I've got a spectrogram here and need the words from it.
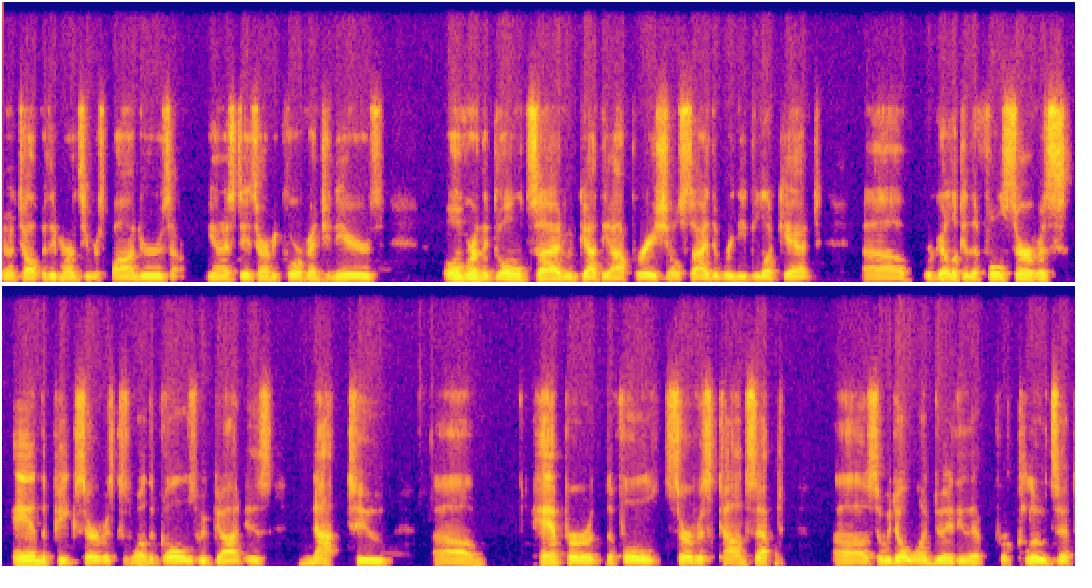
On top of the emergency responders, United States Army Corps of Engineers. Over on the gold side, we've got the operational side that we need to look at. Uh, We're gonna look at the full service and the peak service, because one of the goals we've got is not to um, hamper the full service concept. Uh, So we don't want to do anything that precludes it.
